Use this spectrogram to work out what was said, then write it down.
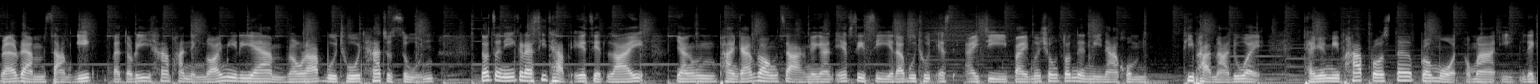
และ RAM 3 g b แบตเตอรี่ 5,100 มิลลิแอมรองรับ Bluetooth 5.0 นอกจากนี้ Galaxy Tab A7 Lite ยังผ่านการรับรองจากหน่วยงาน FCC และ Bluetooth SIG ไปเมื่อช่วงต้นเดือนมีนาคมที่ผ่านมาด้วย แถมยังมีภาพโปสเตอร์โปรโมทออกมาอีกเล็ก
